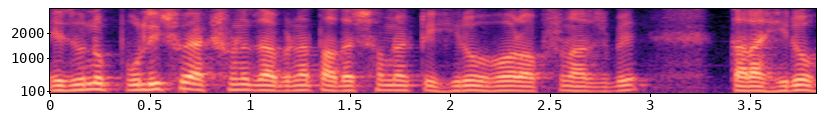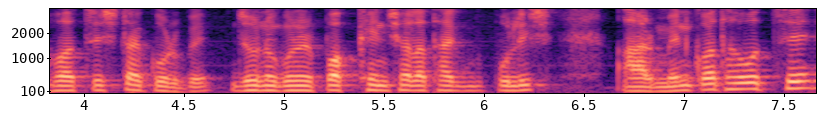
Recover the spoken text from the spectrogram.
এই জন্য পুলিশও অ্যাকশনে যাবে না। তাদের সামনে একটা হিরো হওয়ার অপশন আসবে। তারা হিরো হওয়ার চেষ্টা করবে। জনগণের পক্ষে ইনশাল্লাহ থাকবে পুলিশ। আর মেন কথা হচ্ছে,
